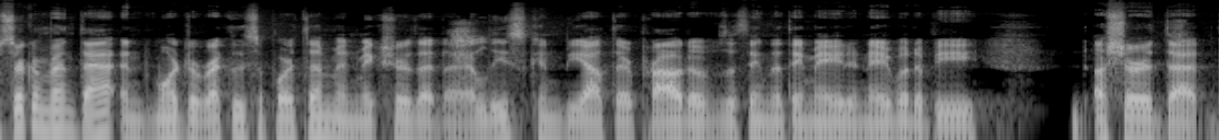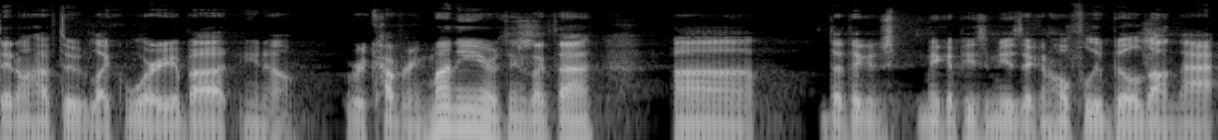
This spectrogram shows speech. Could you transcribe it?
circumvent that and more directly support them and make sure that at least can be out there proud of the thing that they made and able to be assured that they don't have to like worry about you know recovering money or things like that uh that they could just make a piece of music and hopefully build on that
